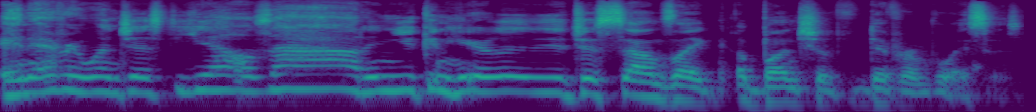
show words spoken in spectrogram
and everyone just yells out, and you can hear it just sounds like a bunch of different voices.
